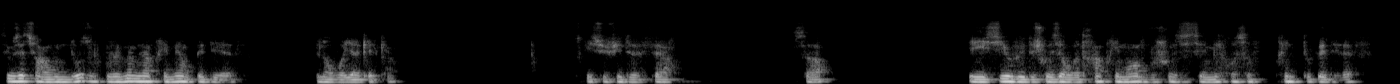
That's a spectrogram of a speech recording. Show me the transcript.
Si vous êtes sur un Windows, vous pouvez même l'imprimer en PDF et l'envoyer à quelqu'un. Parce qu'il suffit de faire ça. Et ici, au lieu de choisir votre imprimante, vous choisissez Microsoft Print to PDF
